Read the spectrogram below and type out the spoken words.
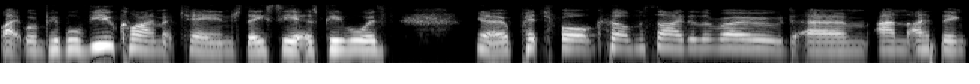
like when people view climate change they see it as people with you know pitchforks on the side of the road um, and i think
